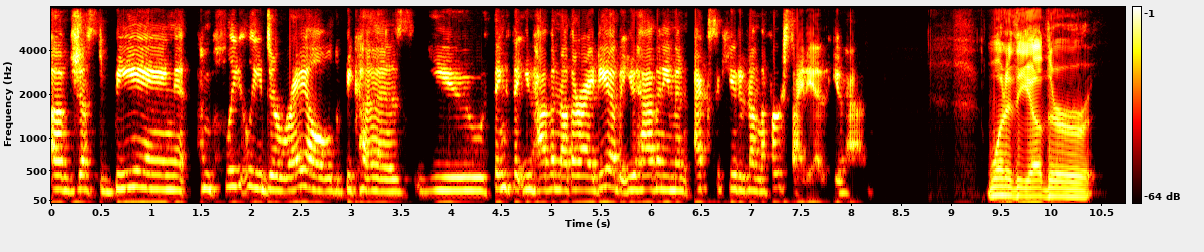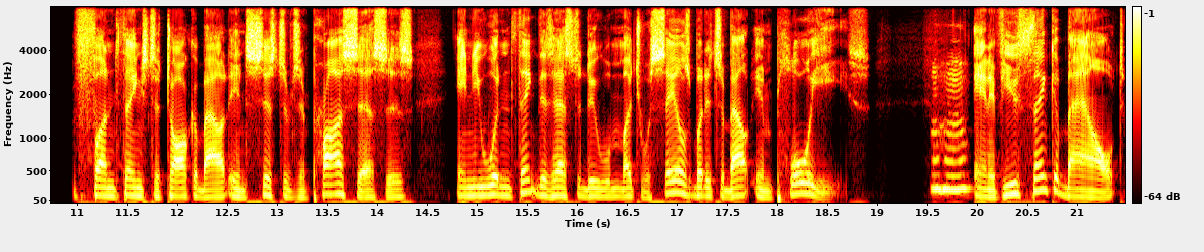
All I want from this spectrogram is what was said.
of just being completely derailed because you think that you have another idea, but you haven't even executed on the first idea that you had. One of the other fun things to talk about in systems and processes, and you wouldn't think this has to do much with sales, but it's about employees. Mm-hmm. And if you think about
